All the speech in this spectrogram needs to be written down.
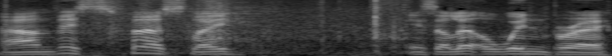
And this firstly is a little windbreak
